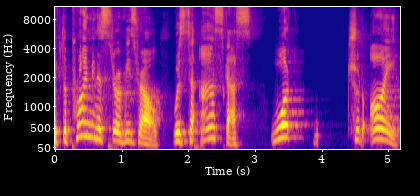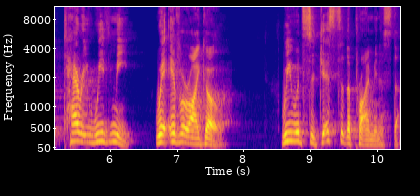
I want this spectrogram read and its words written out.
If the Prime Minister of Israel was to ask us, What should I carry with me wherever I go? we would suggest to the Prime Minister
